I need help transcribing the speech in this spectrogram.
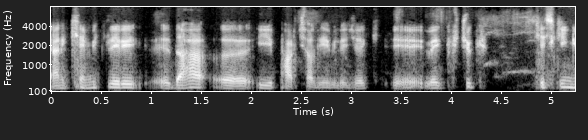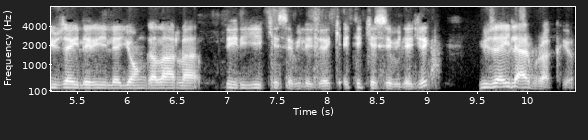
yani kemikleri e, daha e, iyi parçalayabilecek e, ve küçük keskin yüzeyleriyle, yongalarla deriyi kesebilecek, eti kesebilecek yüzeyler bırakıyor.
